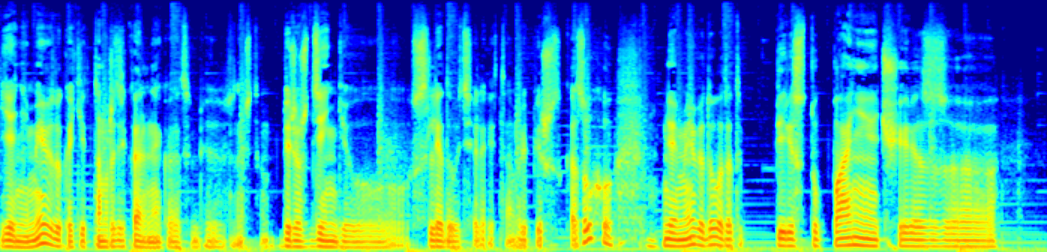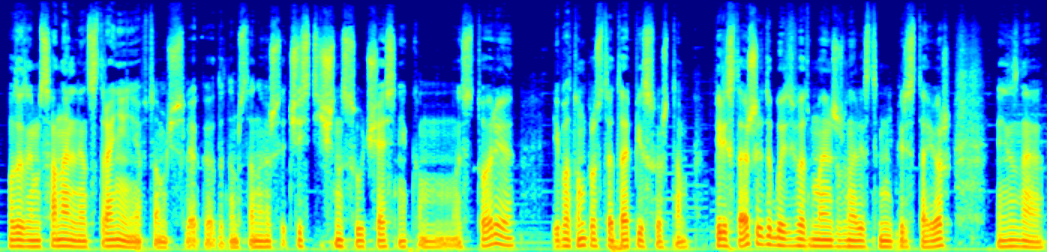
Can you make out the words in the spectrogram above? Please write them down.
Я не имею в виду какие-то там радикальные, когда ты значит, там, берешь деньги у следователей там, или пишешь сказуху. Я имею в виду вот это переступание через э, вот это эмоциональное отстранение, в том числе, когда ты там становишься частично соучастником истории, и потом просто это описываешь там. Перестаешь ли ты быть в этот момент журналистом, не перестаешь? Я не знаю,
